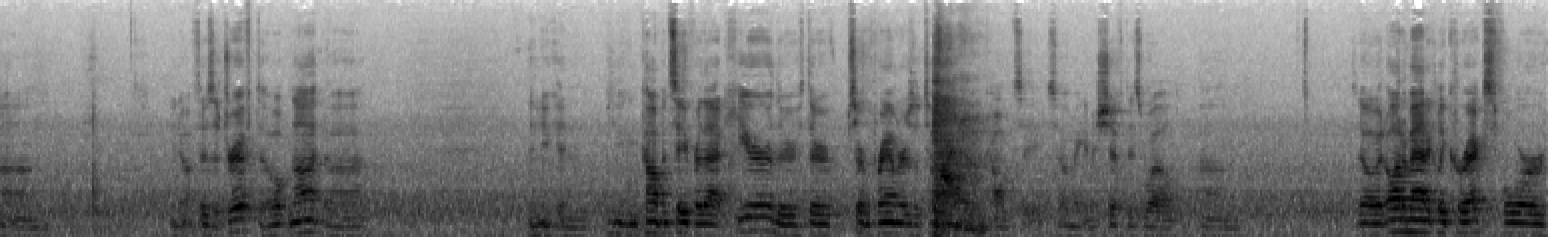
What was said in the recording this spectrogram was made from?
Um, you know, if there's a drift, I hope not, uh, then you can you can compensate for that here. There's there are certain parameters of time that can compensate, so making a shift as well. So it automatically corrects for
